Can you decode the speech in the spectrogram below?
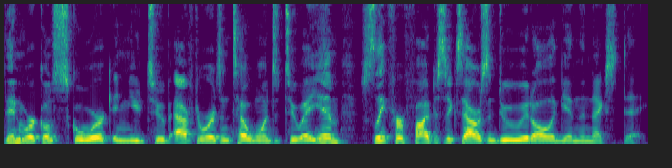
then work on schoolwork and YouTube afterwards until 1 to 2 a.m., sleep for 5 to 6 hours and do it all again the next day.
